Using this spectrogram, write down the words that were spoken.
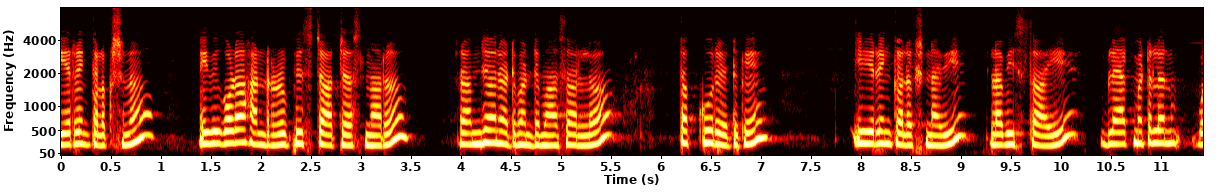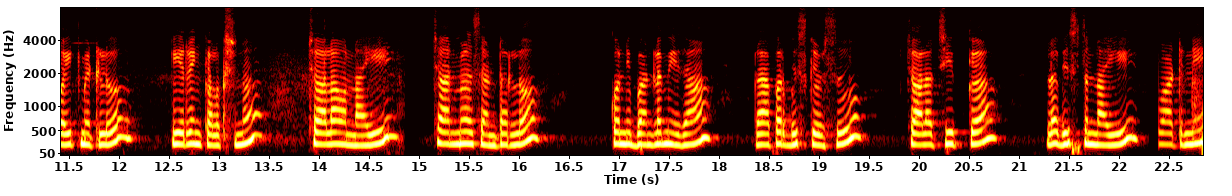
ఇయర్ రింగ్ కలెక్షన్ ఇవి కూడా హండ్రెడ్ రూపీస్ స్టార్ట్ చేస్తున్నారు. రంజాన్ అటువంటి మాసాల్లో తక్కువ రేటుకే ఇయర్ రింగ్ కలెక్షన్ అవి లభిస్తాయి. Black metal and white metal ear ring collection చాలా ఉన్నాయి. చార్మినార్ సెంటర్లో కొన్ని బండ్ల మీద ర్యాపర్ బిస్కెట్స్ చాలా చీప్గా లభిస్తున్నాయి. వాటిని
